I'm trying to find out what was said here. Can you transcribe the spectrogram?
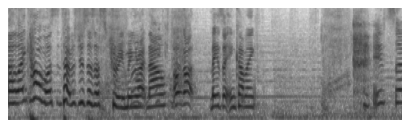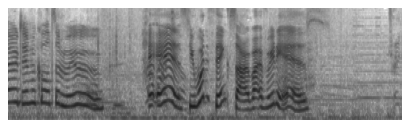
I like how most of the time it's just as us screaming right now. Oh god, laser incoming. It's so difficult to move. It is. You wouldn't think so, but it really is. Take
